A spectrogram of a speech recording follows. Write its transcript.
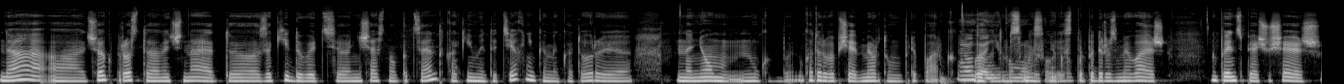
да, а, человек просто начинает э, закидывать э, несчастного пациента какими-то техниками, которые на нем, ну, как бы, ну, которые вообще мертвому припар. Какой ну, да, в этом смысл? Никак. Если ты подразумеваешь, ну, в принципе, ощущаешь,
